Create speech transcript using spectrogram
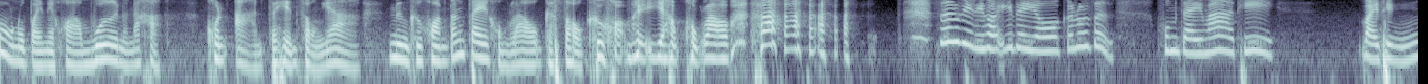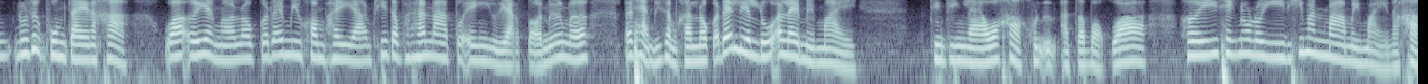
มองลงไปในความเวอร์นั้นนะคะ คนอ่านจะเห็นสองอย่าง หนึ่งคือความตั้งใจของเรา กับสองคือความพยายามของเรา ซึ่งสิริพักอิเดโยก็รู้สึกภูมิใจมากที่หมายถึงรู้สึกภูมิใจนะคะว่าเอออย่างน้อยเราก็ได้มีความพยายามที่จะพัฒนาตัวเองอยู่อย่างต่อเนื่องเนอะและแถมที่สำคัญเราก็ได้เรียนรู้อะไรใหม่ ๆ จริง ๆ แล้วอะค่ะ คนอื่นอาจจะบอกว่าเฮ้ยเทคโนโลยีที่มันมาใหม่ ๆ นะคะ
